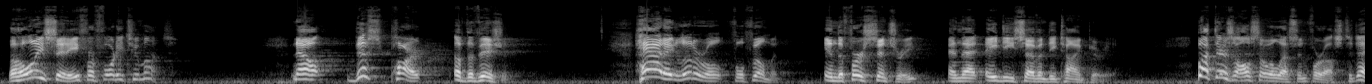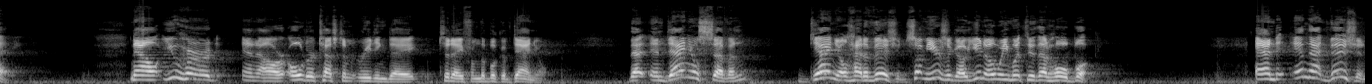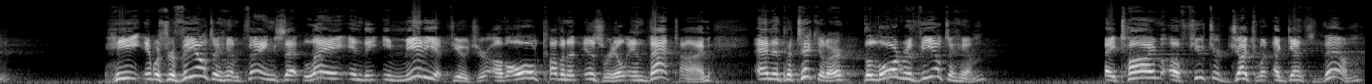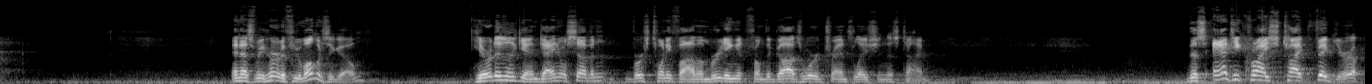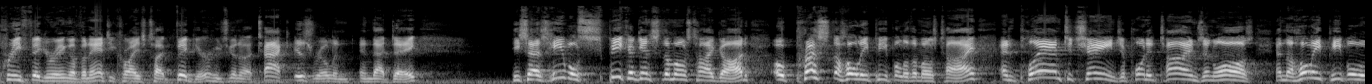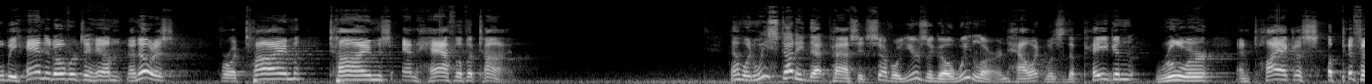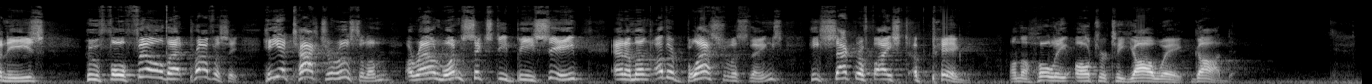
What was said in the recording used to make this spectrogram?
the holy city for 42 months. Now, this part of the vision had a literal fulfillment in the first century and that AD 70 time period. But there's also a lesson for us today. Now, you heard in our Older Testament reading day today from the book of Daniel that in Daniel 7, Daniel had a vision. Some years ago, you know, we went through that whole book. And in that vision, he, it was revealed to him things that lay in the immediate future of Old Covenant Israel in that time. And in particular, the Lord revealed to him a time of future judgment against them. And as we heard a few moments ago, here it is again, Daniel 7, verse 25. I'm reading it from the God's Word translation this time. This Antichrist type figure, a prefiguring of an Antichrist type figure who's going to attack Israel in, in that day, he says, He will speak against the Most High God, oppress the holy people of the Most High, and plan to change appointed times and laws, and the holy people will be handed over to him. Now notice, for a time, times, and half of a time. Now, when we studied that passage several years ago, we learned how it was the pagan ruler Antiochus Epiphanes who fulfilled that prophecy. He attacked Jerusalem around 160 BC, and among other blasphemous things, he sacrificed a pig on the holy altar to Yahweh, God.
